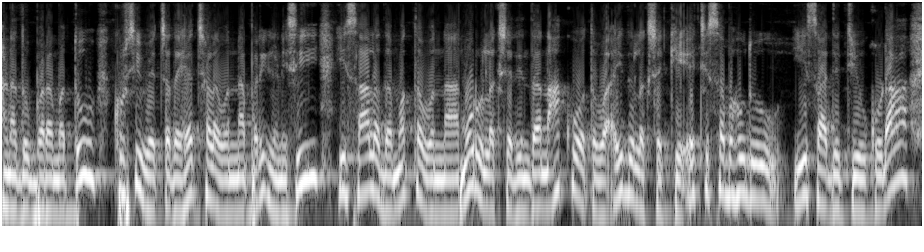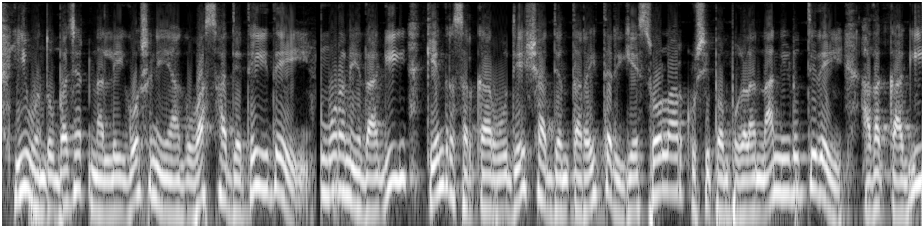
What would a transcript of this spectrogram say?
ಹಣದುಬ್ಬರ ಮತ್ತು ಕೃಷಿ ವೆಚ್ಚದ ಹೆಚ್ಚಳವನ್ನ ಪರಿಗಣಿಸಿ ಈ ಸಾಲದ ಮೊತ್ತವನ್ನು ಮೂರು ಲಕ್ಷದಿಂದ ನಾಲ್ಕು ಅಥವಾ ಐದು ಲಕ್ಷಕ್ಕೆ ಹೆಚ್ಚಿಸಬಹುದು. ಈ ಸಾಧ್ಯತೆಯೂ ಕೂಡ ಈ ಒಂದು ಬಜೆಟ್ನಲ್ಲಿ ಘೋಷಣೆಯಾಗುವ ಸಾಧ್ಯತೆ ಇದೆ. ಮೂರನೆಯದಾಗಿ ಕೇಂದ್ರ ಸರ್ಕಾರವು ದೇಶಾದ್ಯಂತ ರೈತರಿಗೆ ಸೋಲಾರ್ ಕೃಷಿ ಪಂಪ್ಗಳನ್ನು ನೀಡುತ್ತಿದೆ. ಅದಕ್ಕಾಗಿ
